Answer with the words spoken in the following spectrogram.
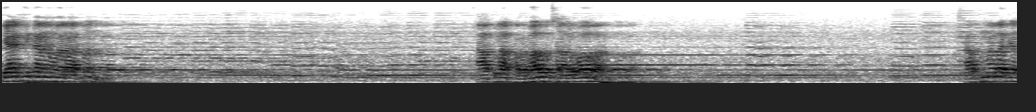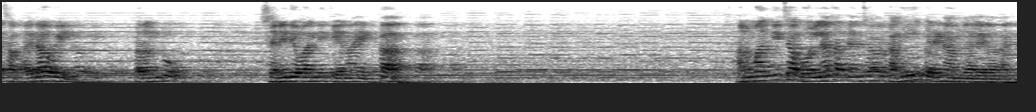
त्या ठिकाणावर आपण आपला प्रभाव चालवावा. आपणाला त्याचा फायदा होईल. परंतु शनिदेवांनी ते ना ऐकता हनुमानजीच्या बोलण्याचा त्यांच्यावर काहीही परिणाम झालेला नाही.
